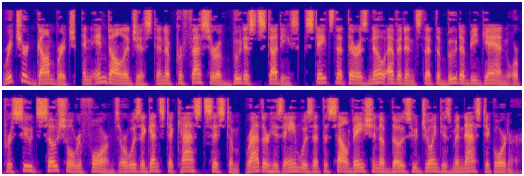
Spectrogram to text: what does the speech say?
Richard Gombrich, an Indologist and a professor of Buddhist studies, states that there is no evidence that the Buddha began or pursued social reforms or was against a caste system, rather his aim was at the salvation of those who joined his monastic order.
